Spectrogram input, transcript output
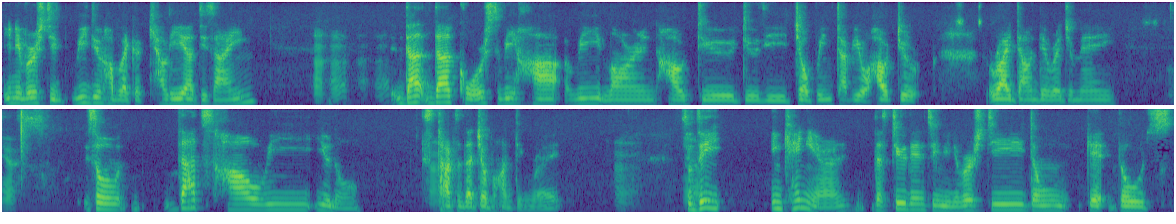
university we do have like a career design mm-hmm, mm-hmm. that that course we have we learn how to do the job interview or how to write down the resume. Yes. So that's how we, you know, started that job hunting, right? So they in Kenya, the students in university don't get those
